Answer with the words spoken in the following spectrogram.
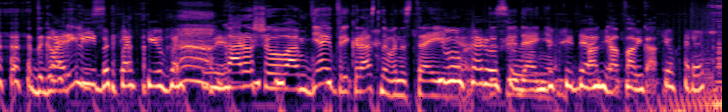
Договорились? Спасибо, спасибо большое. Хорошего вам дня и прекрасного настроения. Всего хорошего. До свидания. До свидания. Пока-пока. Все хорошо.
